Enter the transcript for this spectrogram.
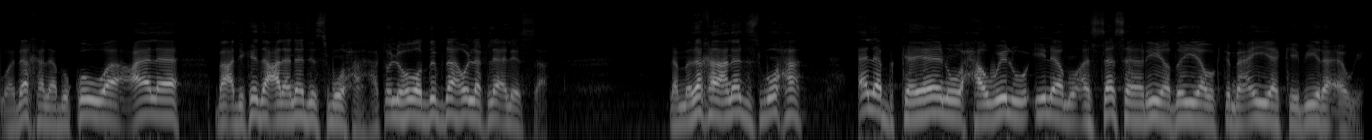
ودخل بقوة على بعد كده على نادي سموحة. هتقول لي هو الضيف ده؟ هقول لك لا لسه. لما دخل على نادي سموحة قلب كيانه وحوله إلى مؤسسة رياضية واجتماعية كبيرة قوي.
